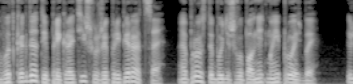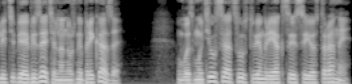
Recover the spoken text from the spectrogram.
«Вот когда ты прекратишь уже припираться, а просто будешь выполнять мои просьбы? Или тебе обязательно нужны приказы?» Возмутился отсутствием реакции с ее стороны.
